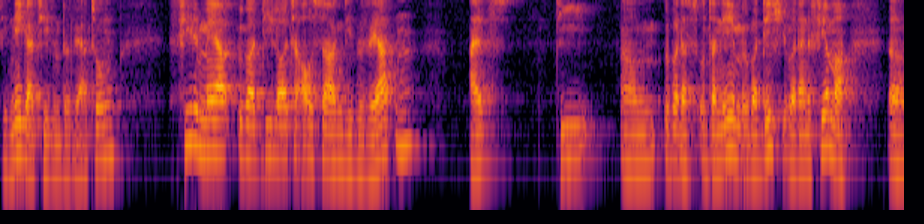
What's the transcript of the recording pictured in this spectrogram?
die negativen Bewertungen, viel mehr über die Leute aussagen, die bewerten, als die ähm, über das Unternehmen, über dich, über deine Firma äh,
